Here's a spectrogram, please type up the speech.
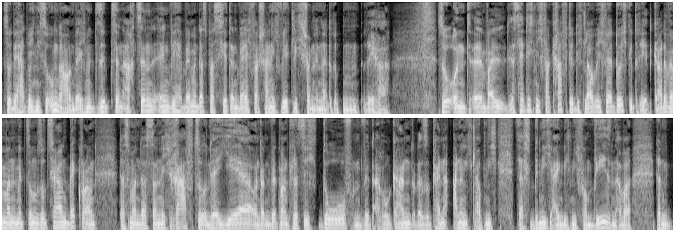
So, der hat mich nicht so umgehauen. Wäre ich mit 17, 18 irgendwie, wenn mir das passiert, dann wäre ich wahrscheinlich wirklich schon in der dritten Reha. So und äh, weil das hätte ich nicht verkraftet. Ich glaube, ich wäre durchgedreht. Gerade wenn man mit so einem sozialen Background, dass man das dann nicht rafft so und hey yeah und dann wird man plötzlich doof und wird arrogant oder so. Keine Ahnung. Ich glaube nicht, das bin ich eigentlich nicht vom Wesen. Aber dann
